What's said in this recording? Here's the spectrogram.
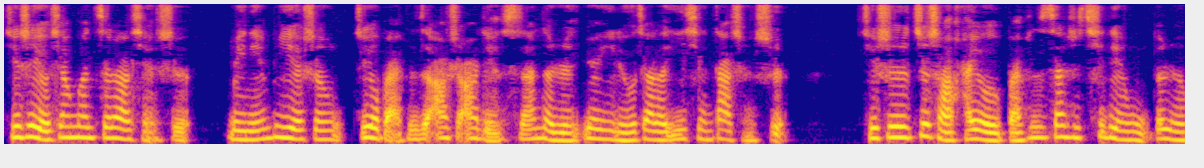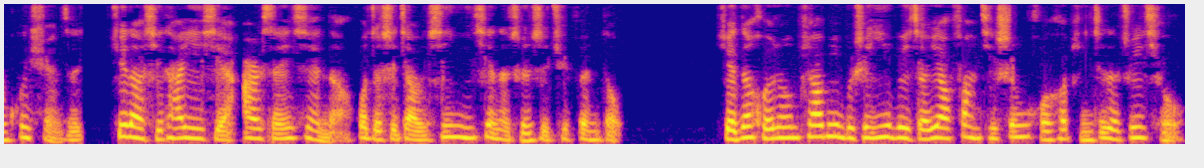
其实，有相关资料显示。每年毕业生只有百分之二十二点三的人愿意留在了一线大城市，其实至少还有百分之三十七点五的人会选择去到其他一线、二三线的或者是叫新一线的城市去奋斗。选择回笼漂，并不是意味着要放弃生活和品质的追求。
